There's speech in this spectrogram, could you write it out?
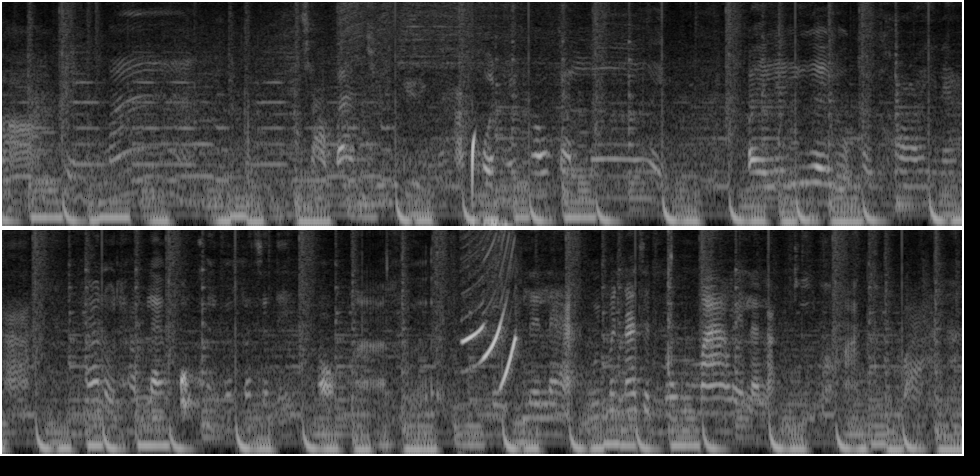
ต่อเก่งมาก搅拌均匀นะคะ คนให้เข้ากันเลย ไปเรื่อยๆหนูค่อยๆนะคะ ถ้าหนูทำแรงปุ๊บมันก็จะเด็นออกมาเลยเลยแหละอุ๊ยมันน่าจะนุ่มมากเลยแหละลักกี้มามาคิดว่านะ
